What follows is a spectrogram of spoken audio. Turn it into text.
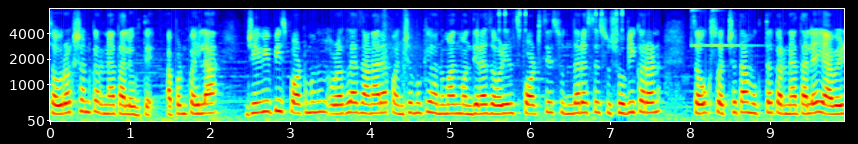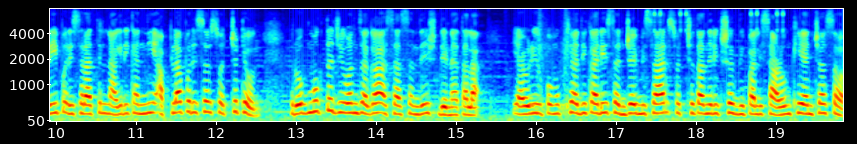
संरक्षण करण्यात आले होते. आपण पहिला जे व्ही पी स्पॉट म्हणून ओळखल्या जाणाऱ्या पंचमुखी हनुमान मंदिराजवळील स्पॉटचे सुंदर असे सुशोभीकरण चौक स्वच्छतामुक्त करण्यात आले. यावेळी परिसरातील नागरिकांनी आपला परिसर स्वच्छ ठेवून रोगमुक्त जीवन जगा असा संदेश देण्यात आला. यावेळी उपमुख्य अधिकारी संजय मिसार स्वच्छता निरीक्षक दीपाली साळुंखे यांच्यासह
